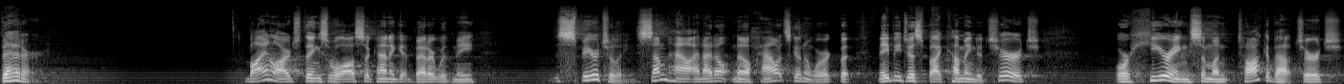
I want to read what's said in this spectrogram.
better. By and large, things will also kind of get better with me spiritually. Somehow, and I don't know how it's going to work, but maybe just by coming to church or hearing someone talk about church,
